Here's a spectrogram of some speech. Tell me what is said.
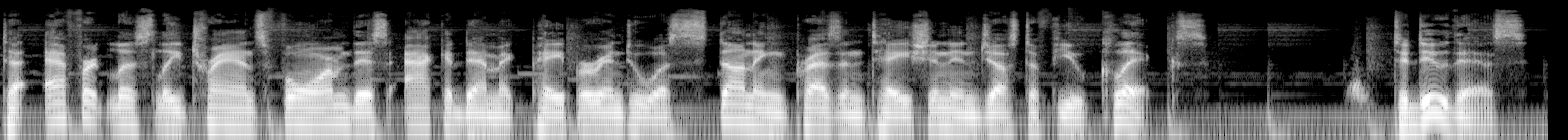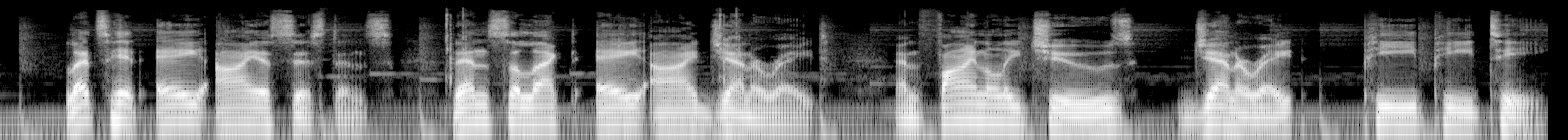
to effortlessly transform this academic paper into a stunning presentation in just a few clicks. To do this, let's hit AI Assistance, then select AI Generate, and finally choose Generate PPT.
